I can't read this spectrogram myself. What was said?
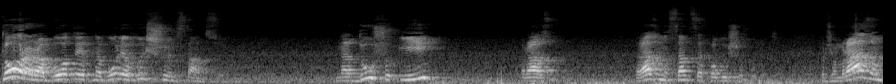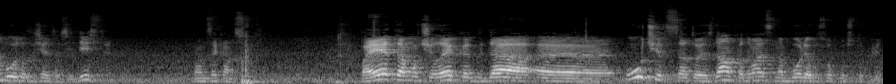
Тора работает на более высшую инстанцию. На душу и разум. Разум инстанция повыше будет. Причем разум будет отвечать за все действия. В конце концов. Поэтому человек, когда э, учится, то есть да, он поднимается на более высокую ступень.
